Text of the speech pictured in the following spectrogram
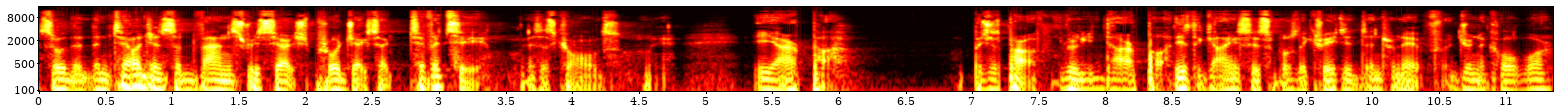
So the, the Intelligence Advanced Research Projects Activity, this is called, IARPA, which is part of really DARPA. These are the guys who supposedly created the internet for, during the Cold War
